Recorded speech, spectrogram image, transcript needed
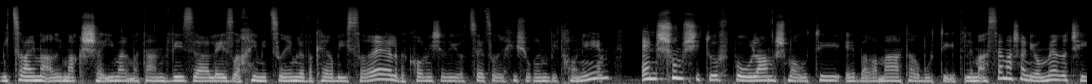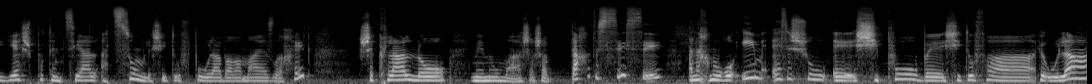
מצרים מערימה קשיים על מתן ויזה לאזרחים מצרים לבקר בישראל, וכל מי שיוצא צריך אישורים ביטחוניים. אין שום שיתוף פעולה משמעותי אה, ברמה התרבותית. למעשה, מה שאני אומרת, שיש פוטנציאל עצום לשיתוף פעולה ברמה האזרחית. שכלל לא ממומש. עכשיו, תחת סיסי אנחנו רואים איזשהו אה, שיפור בשיתוף הפעולה.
